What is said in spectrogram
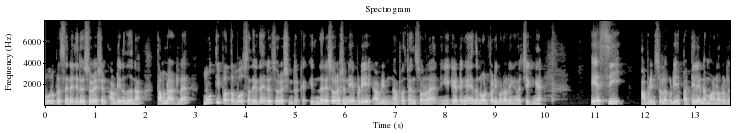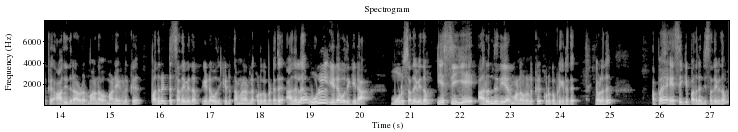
நூறு பெர்சன்டேஜ் ரிசர்வேஷன் அப்படி இருந்ததுன்னா தமிழ்நாட்டில் நூற்றி பத்தொம்போது சதவீத ரிசர்வேஷன் இருக்குது இந்த ரிசர்வேஷன் எப்படி அப்படின்னு நான் ஃபஸ்ட் வந்து சொல்கிறேன் நீங்கள் கேட்டுங்க. இதை நோட் பண்ணி கூட நீங்கள் வச்சுக்கோங்க. எஸ்சி அப்படின்னு சொல்லக்கூடிய பட்டியலின மாணவர்களுக்கு ஆதி திராவிடர் மாணவ மாணவிகளுக்கு பதினெட்டு சதவீதம் இடஒதுக்கீடு தமிழ்நாட்டில் கொடுக்கப்பட்டது. அதில் உள் இடஒதுக்கீடாக மூணு சதவீதம் எஸ்சிஏ அருந்ததியார் மாணவர்களுக்கு கொடுக்கப்படுகிறது. எவ்வளவு? அப்போ எஸ்சிக்கு பதினஞ்சு சதவீதம்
